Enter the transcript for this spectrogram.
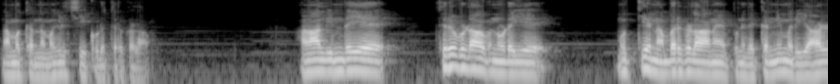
நமக்கு அந்த மகிழ்ச்சியை கொடுத்திருக்கலாம். ஆனால் இன்றைய திருவிழாவினுடைய முக்கிய நபர்களான புனித கன்னிமரியாள்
